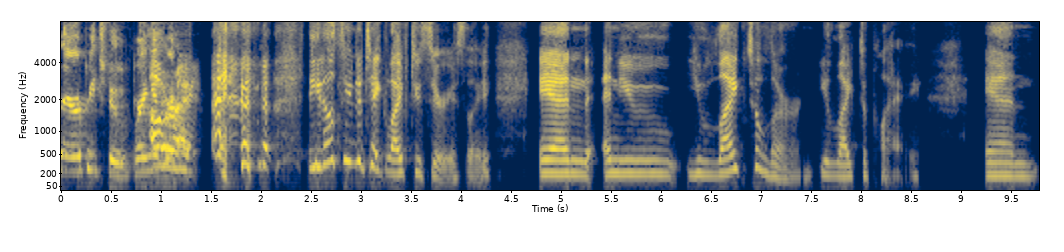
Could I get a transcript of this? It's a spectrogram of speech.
therapy too. Bring it. all right you don't seem to take life too seriously and and you you like to learn you like to play and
